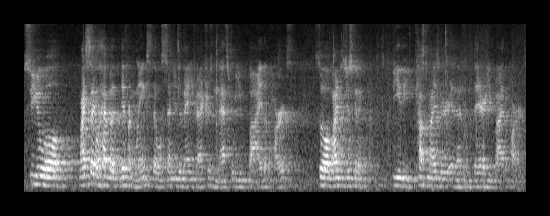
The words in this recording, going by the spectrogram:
So you will my site will have a different links that will send you to the manufacturers, and that's where you buy the parts. So mine is just going to be the customizer, and then from there you buy the parts.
